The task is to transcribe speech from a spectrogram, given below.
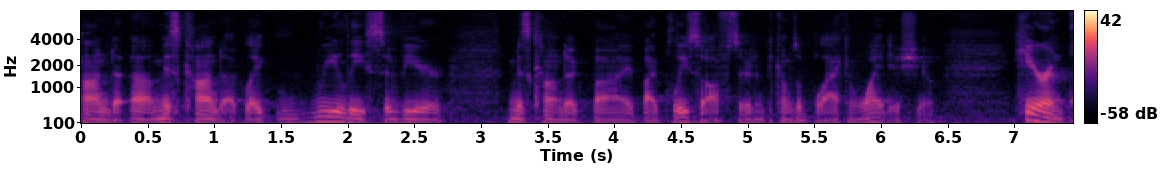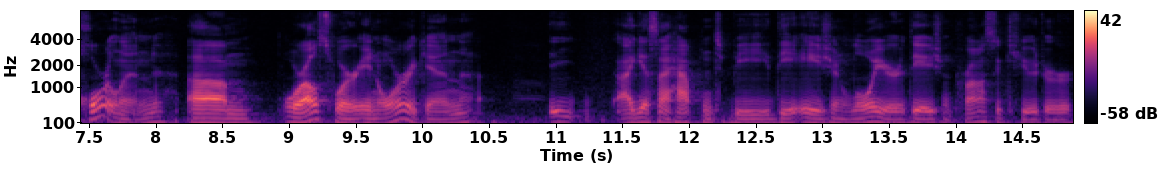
uh, misconduct, like really severe misconduct by, by police officers and becomes a black and white issue. Here in Portland um, or elsewhere in Oregon, I guess I happen to be the Asian lawyer, the Asian prosecutor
